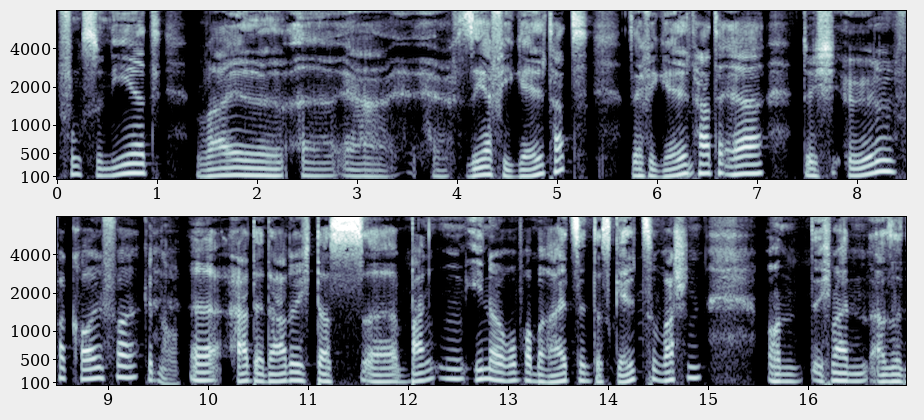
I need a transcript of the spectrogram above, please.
funktioniert, weil äh, er, er, sehr viel Geld hat. Sehr viel Geld hatte er. durch Ölverkäufe genau. äh, hat er dadurch, dass äh, Banken in Europa bereit sind, das Geld zu waschen. Und ich meine, also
